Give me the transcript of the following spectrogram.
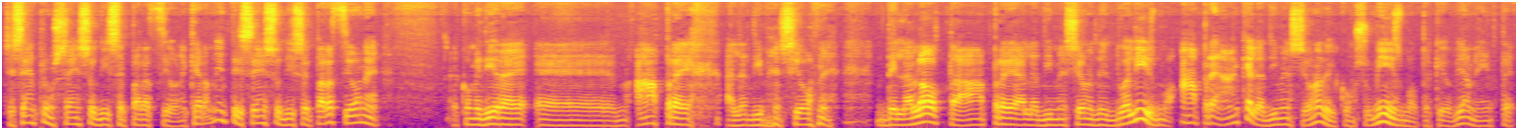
c'è sempre un senso di separazione. Chiaramente il senso di separazione, eh, come dire, eh, apre alla dimensione della lotta, apre alla dimensione del dualismo, apre anche alla dimensione del consumismo, perché ovviamente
